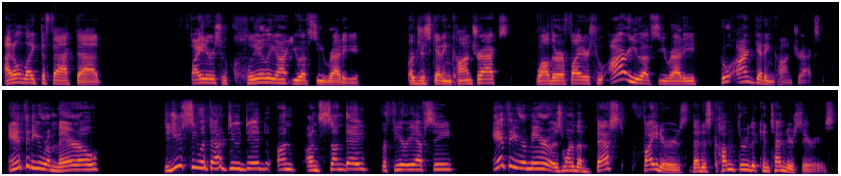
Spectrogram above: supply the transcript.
I don't like the fact that fighters who clearly aren't UFC ready are just getting contracts, while there are fighters who are UFC ready who aren't getting contracts. Anthony Romero, did you see what that dude did on, on Sunday for Fury FC? Anthony Romero is one of the best fighters that has come through the contender series.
